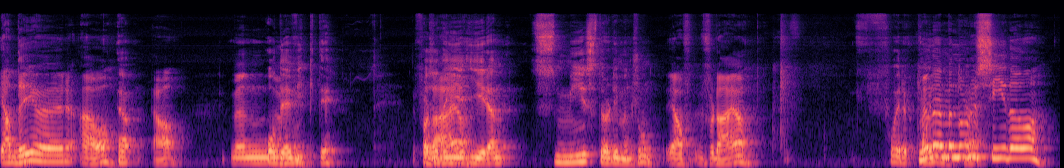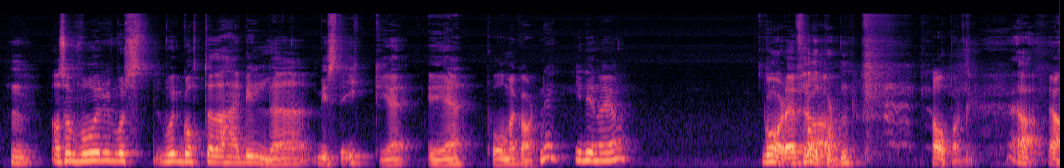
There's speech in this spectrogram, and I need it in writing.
ja det gjør jeg òg. Ja. ja. Og det er viktig. For altså, deg, det gir en mye større dimensjon. Ja, for deg, ja. For Men, alle- men når ja. du sier det, da Altså, hvor, hvor, hvor godt er det her bildet hvis det ikke er Paul McCartney i dine øyne? Går det fra Halvparten. Halvparten. Ja, Ja.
